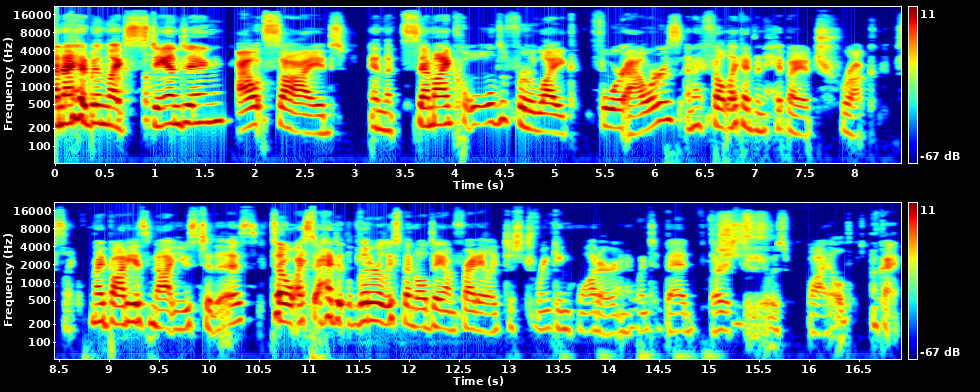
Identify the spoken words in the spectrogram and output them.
And I had been like standing outside in the semi cold for like four hours. And I felt like I'd been hit by a truck. It's like my body is not used to this. So I had to literally spend all day on Friday like just drinking water and I went to bed thirsty. Jesus. It was wild. Okay.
